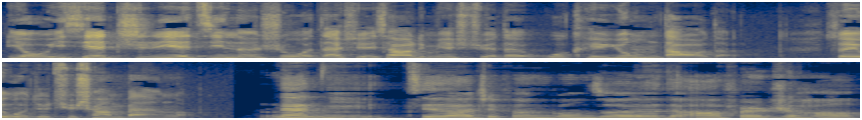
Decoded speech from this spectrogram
有一些职业技能是我在学校里面学的，我可以用到的，所以我就去上班了。那你接到这份工作的 offer 之后，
